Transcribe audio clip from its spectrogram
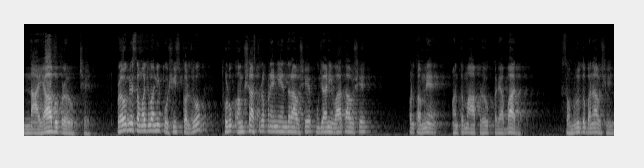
નાયાબ પ્રયોગ છે. પ્રયોગને સમજવાની કોશિશ કરજો. થોડુંક અંકશાસ્ત્ર પણ એની અંદર આવશે, પૂજાની વાત આવશે. પણ તમને અંતમાં આ પ્રયોગ કર્યા બાદ સમૃદ્ધ બનાવશે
